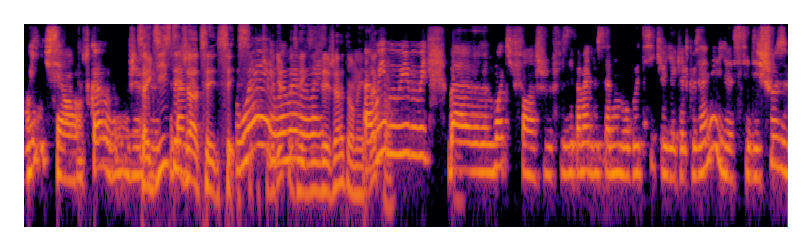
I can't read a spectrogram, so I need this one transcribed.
oui, c'est en tout cas. ça existe déjà. C'est, tu veux dire que ça existe déjà dans les. Ah oui, oui, oui, oui, Bah euh, moi qui, enfin, je faisais pas mal de salons de robotique euh, il y a quelques années. C'est des choses,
